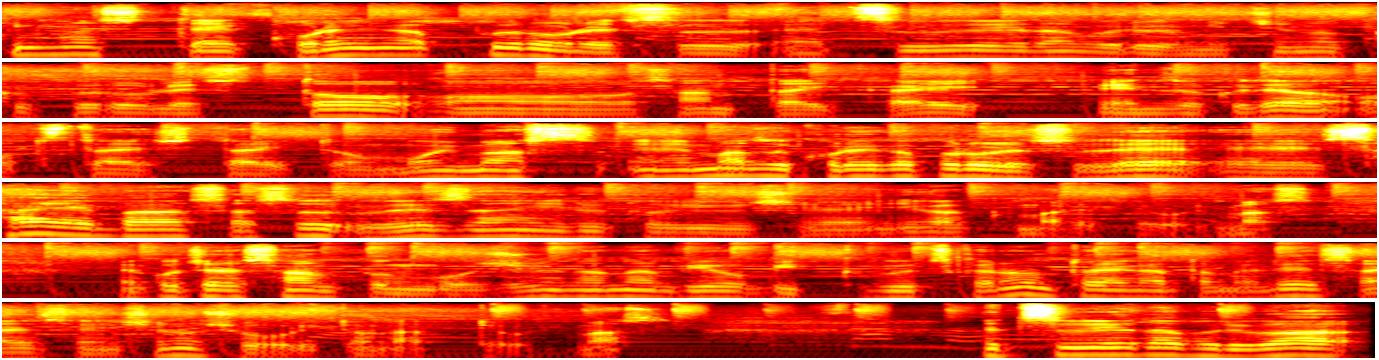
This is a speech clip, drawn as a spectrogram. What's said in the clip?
きまして、これがプロレス、2AW 道のくプロレスと3大会連続でお伝えしたいと思います。えーまずこれがプロレスで、えーサエ VS ウェザイルという試合が組まれております。こちら3分57秒ビッグブーツからの体固めでサエ選手の勝利となっております。2AW は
